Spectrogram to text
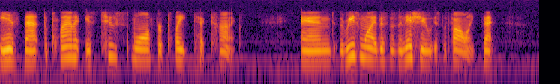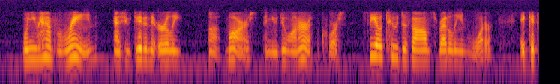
is that the planet is too small for plate tectonics. And the reason why this is an issue is the following that when you have rain, as you did in the early uh, Mars, and you do on Earth, of course, CO2 dissolves readily in water. It gets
